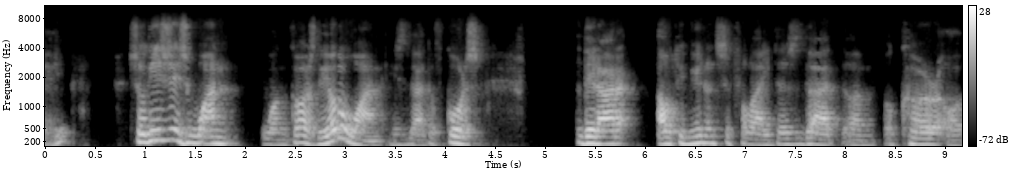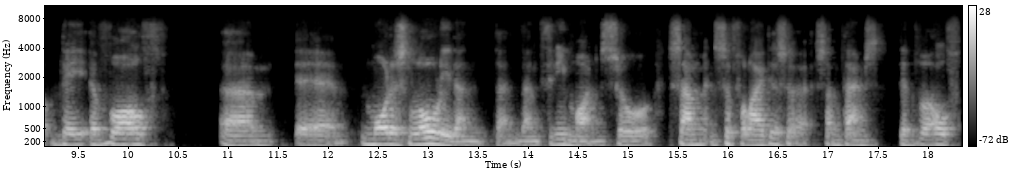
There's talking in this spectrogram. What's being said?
Okay, so this is one one cause. The other one is that, of course, there are autoimmune encephalitis that um, occur or they evolve um, uh, more slowly than, than, than three months. So some encephalitis uh, sometimes evolve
